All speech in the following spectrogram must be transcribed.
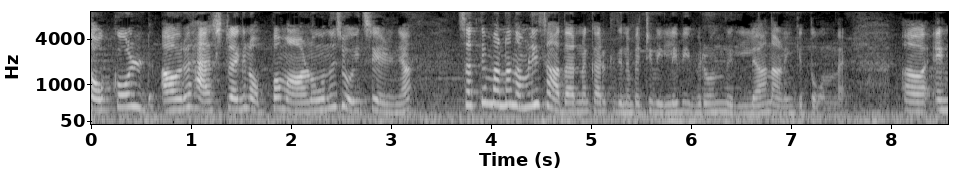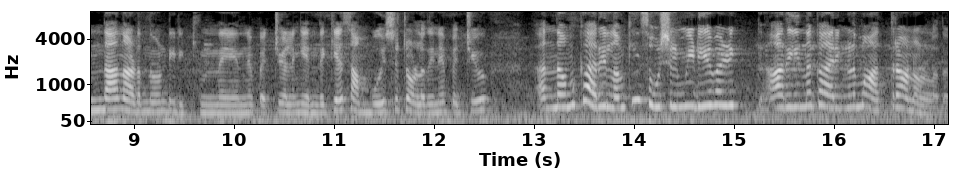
സോക്കോൾഡ് കോൾഡ് ആ ഒരു ഹാഷ്ടാഗിനൊപ്പമാണോ എന്ന് ചോദിച്ചു കഴിഞ്ഞാൽ സത്യം പറഞ്ഞാൽ നമ്മൾ ഈ സാധാരണക്കാർക്ക് ഇതിനെപ്പറ്റി വലിയ വിവരമൊന്നും ഇല്ല എന്നാണ് എനിക്ക് തോന്നുന്നത്. എന്താ നടന്നുകൊണ്ടിരിക്കുന്നതിനെ പറ്റിയോ അല്ലെങ്കിൽ എന്തൊക്കെയാണ് സംഭവിച്ചിട്ടുള്ളതിനെ പറ്റിയോ നമുക്കറിയില്ല. നമുക്ക് ഈ സോഷ്യൽ മീഡിയ വഴി അറിയുന്ന കാര്യങ്ങൾ മാത്രമാണുള്ളത്.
